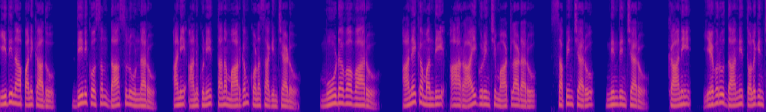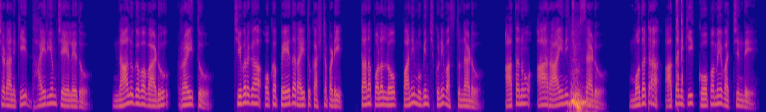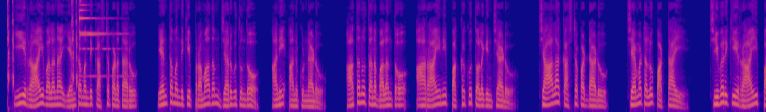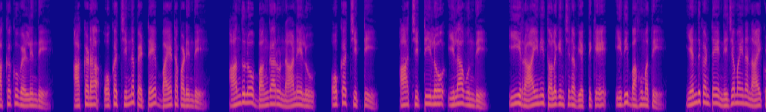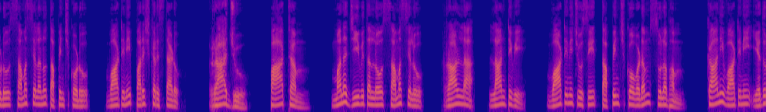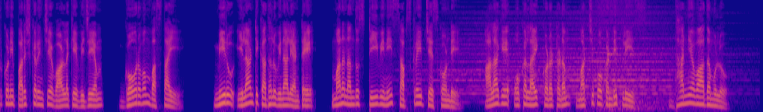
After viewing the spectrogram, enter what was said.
ఇది నా పని కాదు దీనికోసం దాసులు ఉన్నారు అని అనుకుని తన మార్గం కొనసాగించాడు. మూడవ వారు అనేక మంది ఆ రాయి గురించి మాట్లాడారు శపించారు నిందించారు. కాని ఎవరూ దాన్ని తొలగించడానికి ధైర్యం చేయలేదు. నాలుగవవాడు రైతు. చివరగా ఒక పేద రైతు కష్టపడి తన పొలంలో పని ముగించుకుని వస్తున్నాడు. అతను ఆ రాయిని చూశాడు. మొదట అతనికి కోపమే వచ్చింది. ఈ రాయి వలన ఎంతమంది కష్టపడతారు ఎంతమందికి ప్రమాదం జరుగుతుందో అని అనుకున్నాడు. అతను తన బలంతో ఆ రాయిని పక్కకు తొలగించాడు. చాలా కష్టపడ్డాడు. చెమటలు పట్టాయి. చివరికి రాయి పక్కకు వెళ్ళింది. అక్కడ ఒక చిన్న పెట్టె బయటపడింది. అందులో బంగారు నాణేలు ఒక చిట్టి. ఆ చిట్టీలో ఇలా ఉంది. ఈ రాయిని తొలగించిన వ్యక్తికే ఇది బహుమతి. ఎందుకంటే నిజమైన నాయకుడు సమస్యలను తప్పించుకోడు వాటిని పరిష్కరిస్తాడు. రాజు పాఠం. మన జీవితంలో సమస్యలు రాళ్ళ లాంటివి. వాటిని చూసి తప్పించుకోవడం సులభం. కాని వాటిని ఎదుర్కొని పరిష్కరించే వాళ్ళకే విజయం గౌరవం వస్తాయి. మీరు ఇలాంటి కథలు వినాలి అంటే మన నందుస్ టీవీని సబ్స్క్రైబ్ చేసుకోండి. అలాగే ఒక లైక్ కొడట్టడం మర్చిపోకండి ప్లీజ్. ధన్యవాదములు.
